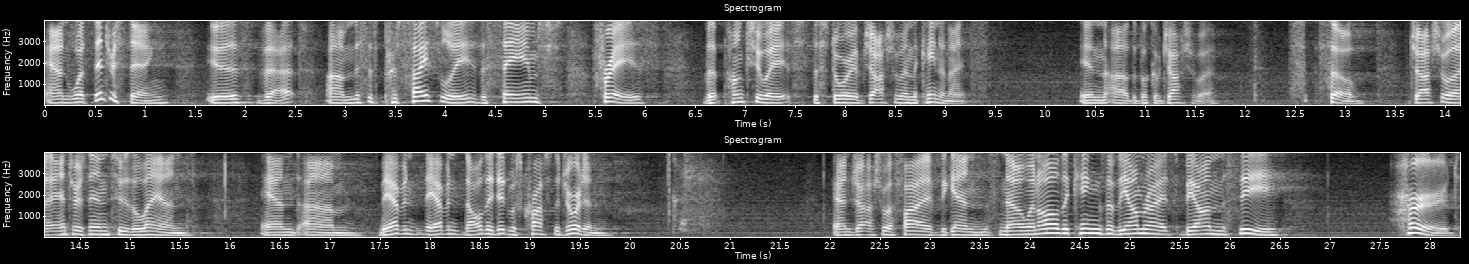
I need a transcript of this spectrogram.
And what's interesting is that um, this is precisely the same phrase that punctuates the story of Joshua and the Canaanites in uh, the book of Joshua. So, Joshua enters into the land and um, they haven't, they haven't, all they did was cross the Jordan. And Joshua 5 begins Now, when all the kings of the Amorites beyond the sea heard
